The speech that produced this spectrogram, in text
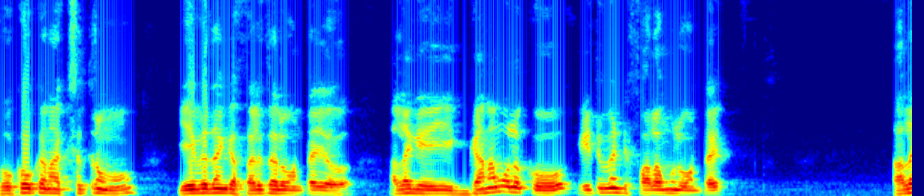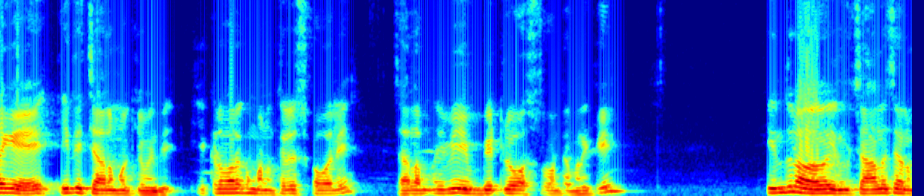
ఒక్కొక్క నక్షత్రము ఏ విధంగా ఫలితాలు ఉంటాయో అలాగే ఈ గణములకు ఎటువంటి ఫలములు ఉంటాయి? అలాగే ఇది చాలా ముఖ్యమైనది. ఇక్కడ వరకు మనం తెలుసుకోవాలి. చాలా ఇవి బిట్లు వస్తూ ఉంటాయి మనకి. ఇందులో ఇవి చాలా చాలా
